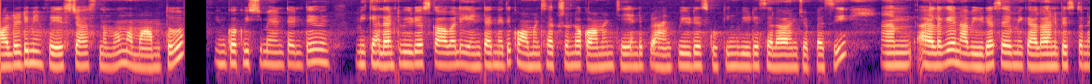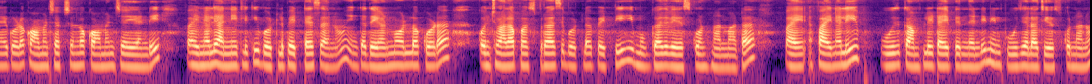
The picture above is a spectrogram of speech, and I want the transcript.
ఆల్రెడీ మేము ఫేస్ చేస్తున్నాము మా మామతో. ఇంకొక విషయం ఏంటంటే మీకు ఎలాంటి వీడియోస్ కావాలి ఏంటనేది కామెంట్ సెక్షన్లో కామెంట్ చేయండి. ప్రాంక్ వీడియోస్ కుకింగ్ వీడియోస్ ఎలా అని చెప్పేసి. అలాగే నా వీడియోస్ మీకు ఎలా అనిపిస్తున్నాయో కూడా కామెంట్ సెక్షన్లో కామెంట్ చేయండి. ఫైనల్లీ అన్నిటికీ బొట్లు పెట్టేశాను. ఇంకా దేవుడి మూలలో కూడా కొంచెం అలా పసుపు రాసి బొట్లో పెట్టి ముగ్గు అది వేసుకుంటున్నాను అనమాట ఫై ఫైనలీ పూజ కంప్లీట్ అయిపోయిందండి. నేను పూజ ఎలా చేసుకున్నాను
